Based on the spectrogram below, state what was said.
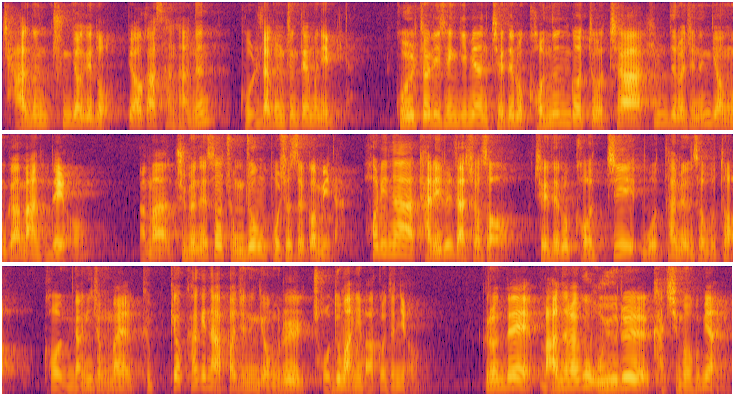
작은 충격에도 뼈가 상하는 골다공증 때문입니다. 골절이 생기면 제대로 걷는 것조차 힘들어지는 경우가 많은데요. 아마 주변에서 종종 보셨을 겁니다. 허리나 다리를 다쳐서 제대로 걷지 못하면서부터 건강이 정말 급격하게 나빠지는 경우를 저도 많이 봤거든요. 그런데 마늘하고 우유를 같이 먹으면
